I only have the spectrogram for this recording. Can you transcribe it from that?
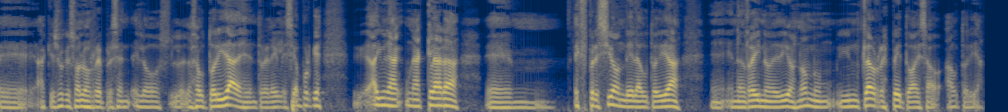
eh, aquellos que son las autoridades dentro de la iglesia, porque hay una, una clara em, expresión de la autoridad eh, en el reino de Dios, ¿no? Y un claro respeto a esa autoridad.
